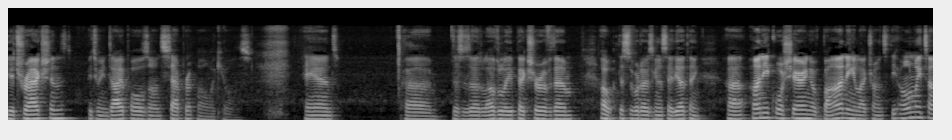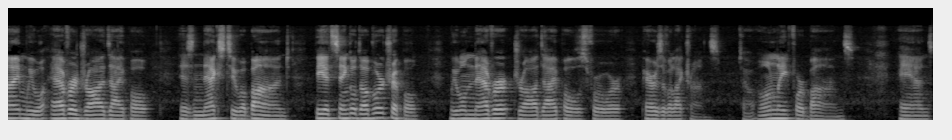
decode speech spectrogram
The attractions between dipoles on separate molecules. And um, this is a lovely picture of them. Oh, this is what I was going to say. The other thing, uh, unequal sharing of bonding electrons. The only time we will ever draw a dipole is next to a bond, be it single, double, or triple. We will never draw dipoles for pairs of electrons. So only for bonds. And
